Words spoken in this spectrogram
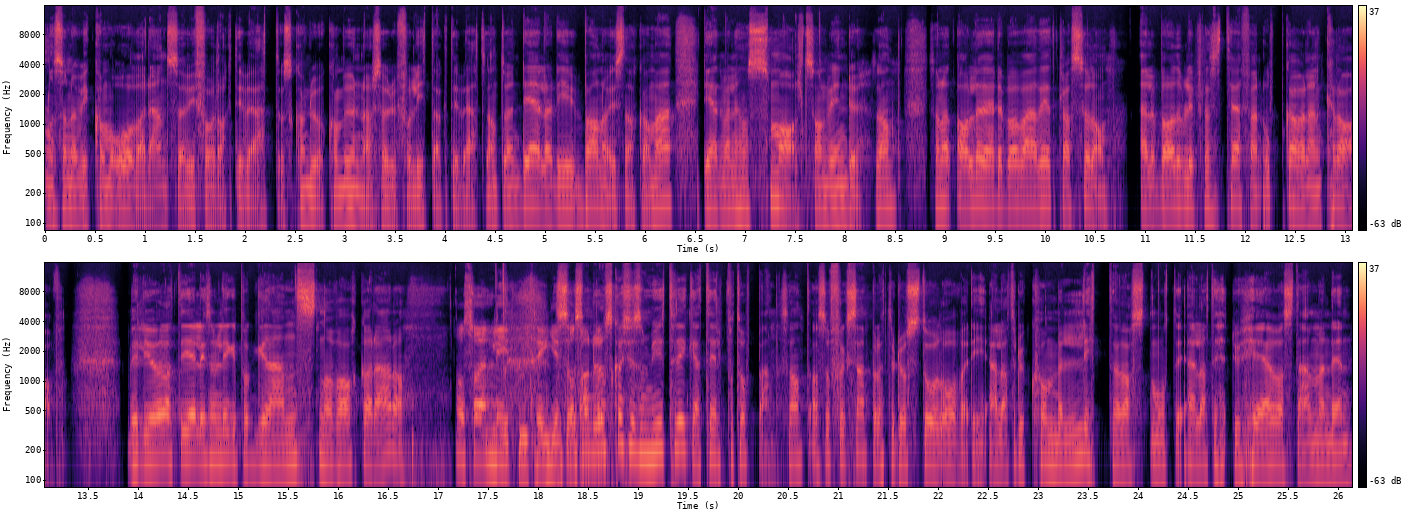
og så når vi kommer over den, så er vi for aktivert, og så kan du komme under, så er du for lite aktivert. Sant? Og en del av de barna vi snakker om her, de er et veldig sånn smalt sånn vindu. Sant? Sånn at allerede bare å være i et klasserom, eller bare å bli presentert for en oppgave eller en krav, vil gjøre at de liksom ligger på grensen og vaker der. da. Og så en liten trigger på toppen. Så, det skal ikke så mye trigger til på toppen. Sant? Altså F.eks. at du da står over dem, eller at du kommer litt raskt mot dem, eller at du hever stemmen din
